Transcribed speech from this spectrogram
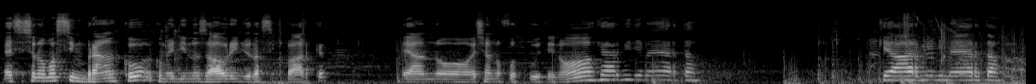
E si sono mossi in branco, come i dinosauri in Jurassic Park. E hanno... e ci hanno fottuti. No, che armi di merda. Che armi di merda.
